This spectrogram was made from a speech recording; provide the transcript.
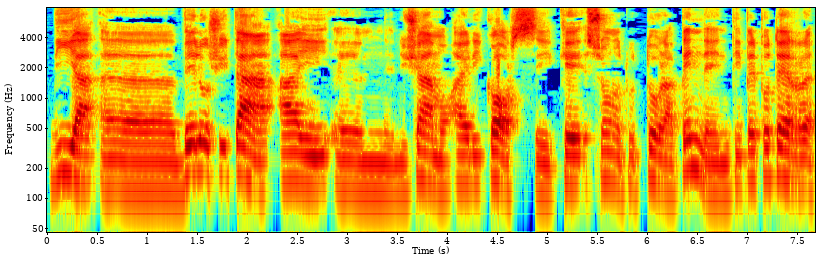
dia eh, velocità ai, ehm, diciamo, ai ricorsi che sono tuttora pendenti per poter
